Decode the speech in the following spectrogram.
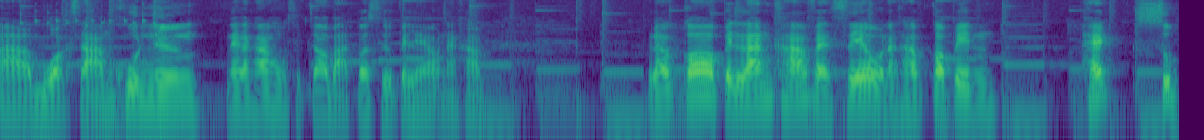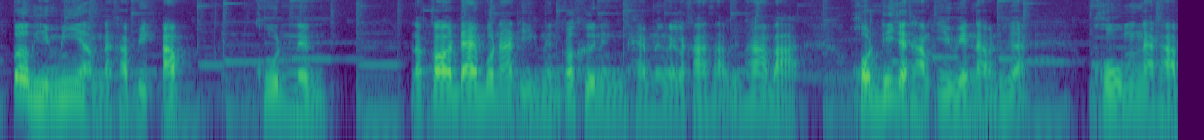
อ่าบวก 3 คูณ 1 ในราคา 69 บาทก็ซื้อไปแล้วนะครับ แล้วก็เป็นร้านค้าแฟลชเซลนะครับ ก็เป็นแพ็คซูเปอร์พรีเมียมนะครับบิ๊กอัพคูณ 1 แล้วก็ได้โบนัสอีก 1 ก็คือ 1 แถม 1 ในราคา 35 บาท คนที่จะทำอีเวนต์นะเพื่อนคุ้มนะครับ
